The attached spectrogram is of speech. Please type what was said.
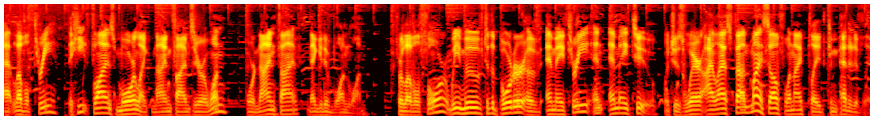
At level 3, the Heat flies more like 9501 or 95 negative 11. For level 4, we move to the border of MA3 and MA2, which is where I last found myself when I played competitively.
